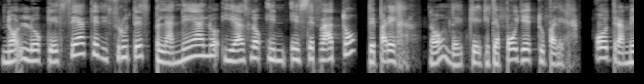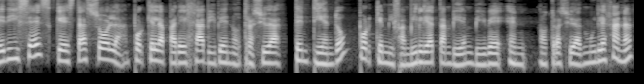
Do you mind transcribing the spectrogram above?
No, lo que sea que disfrutes, planéalo y hazlo en ese rato de pareja, ¿no? De que te apoye tu pareja. Otra, me dices que estás sola porque la pareja vive en otra ciudad. Te entiendo porque mi familia también vive en otra ciudad muy lejana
